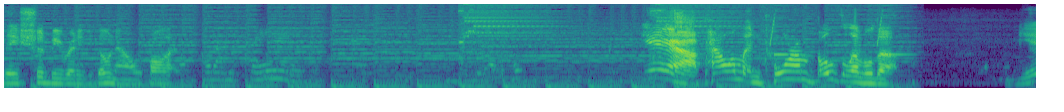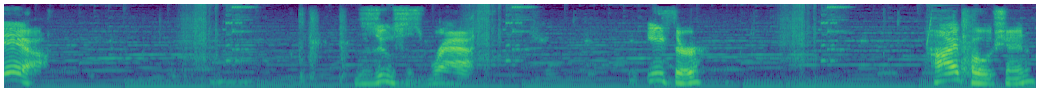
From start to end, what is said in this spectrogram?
they should be ready to go now with all that. Yeah, Palom and Porom both leveled up. Yeah. Zeus's Wrath. Ether. High Potion.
